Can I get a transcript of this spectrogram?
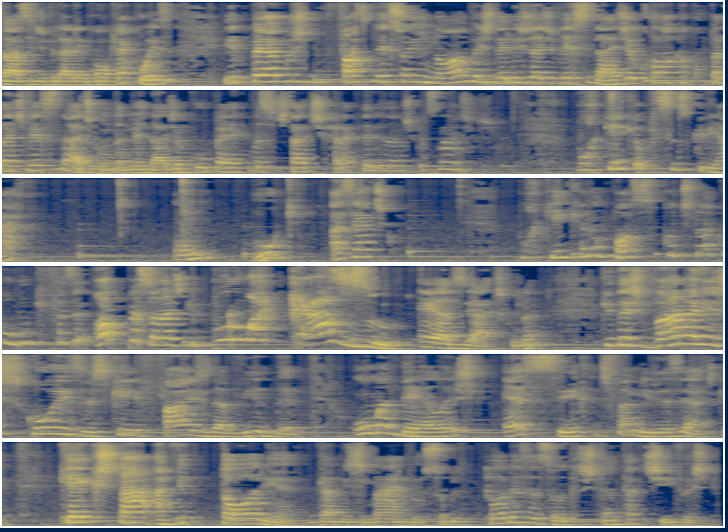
tá? Se eles virarem qualquer coisa, e pego, faço versões novas deles da diversidade e eu coloco a culpa na diversidade, quando na verdade a culpa é que você está descaracterizando os personagens. Por que, que eu preciso criar um Hulk asiático? Por que, que eu não posso continuar com o Hulk e fazer outro personagem que por um acaso é asiático, né? Que das várias coisas que ele faz da vida, uma delas é ser de família asiática. Que é aí que está a vitória da Miss Marvel sobre todas as outras tentativas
